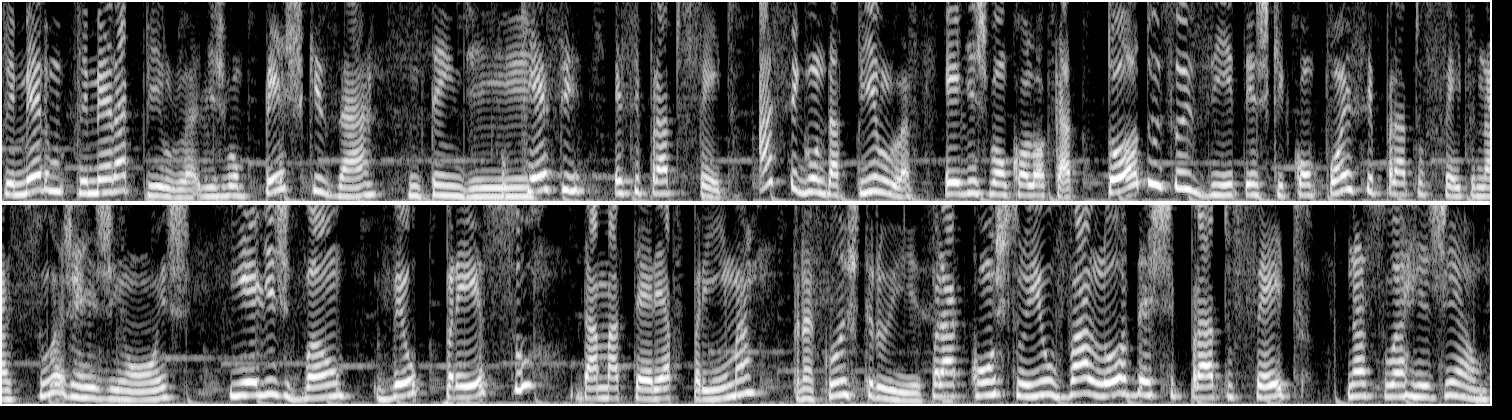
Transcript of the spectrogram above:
primeiro primeira pílula, eles vão pesquisar Entendi. o que é esse, esse prato feito. A segunda pílula, eles vão colocar todos os itens que compõem esse prato feito nas suas regiões e eles vão ver o preço da matéria-prima Para construir isso. para construir o valor deste prato feito na sua região.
